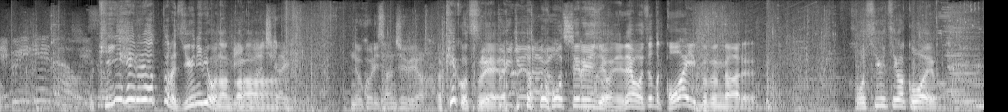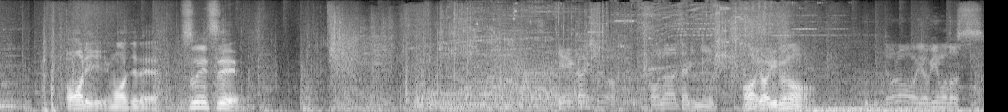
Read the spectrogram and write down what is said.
レプリケーターを輸送キンヘルだったら12秒なんかな。残り30秒。結構強え思ってる以上に。でもちょっと怖い部分がある。腰打ちが怖いわ。ありマジで。普通に強えよ警戒しろ。この辺りに。あいやいるな。ドローンを呼び戻す。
